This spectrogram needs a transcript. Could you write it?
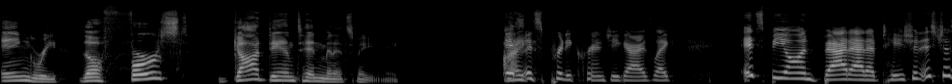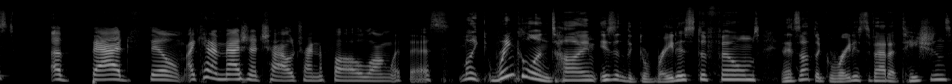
angry the first goddamn 10 minutes made me. It, I- it's pretty cringy, guys. Like, it's beyond bad adaptation. It's just a bad film. I can't imagine a child trying to follow along with this. like Wrinkle in Time isn't the greatest of films and it's not the greatest of adaptations,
